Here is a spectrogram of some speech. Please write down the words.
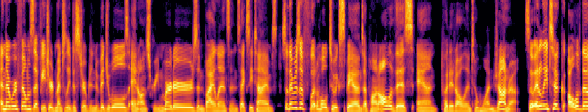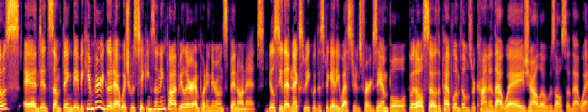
and there were films that featured mentally disturbed individuals and on screen murders and violence and sexy times. So there was a foothold to expand upon all of this and put it all into one genre. So Italy took all of those and did something they became very good at, which was taking something popular and putting their own spin on it. You'll see that next week with the spaghetti westerns, for example, but also the Peplum films were kind of that way. Giallo was also that way.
